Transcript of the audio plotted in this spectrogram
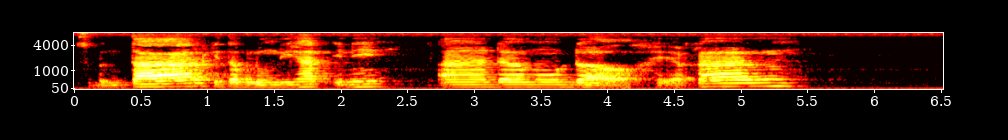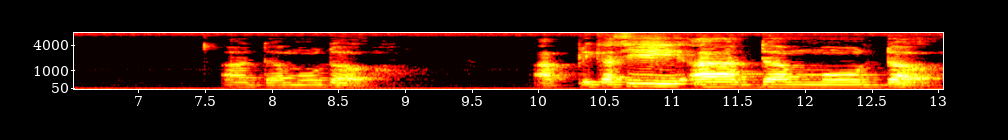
Sebentar kita belum lihat ini ada modal ya kan? Ada modal. Aplikasi ada modal.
